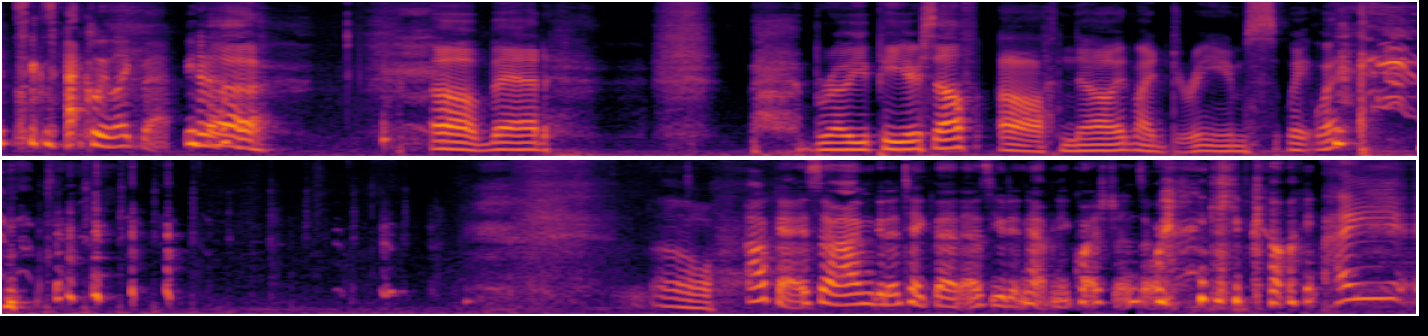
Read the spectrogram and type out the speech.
It's exactly like that, you know. Uh, oh man. Bro, you pee yourself? Oh no, in my dreams. Wait, what? oh. Okay, so I'm gonna take that as you didn't have any questions, and we're gonna keep going. I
